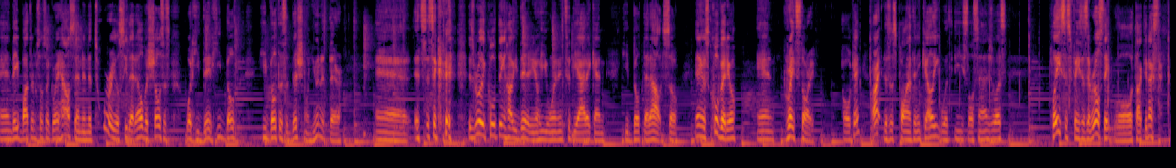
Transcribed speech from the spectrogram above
and they bought themselves a great house. And in the tour, you'll see that Elvis shows us what he did. He built he built this additional unit there and it's it's a it's a really cool thing how he did it. You know, he went into the attic and he built that out. So, anyways, cool video and great story. Okay, all right. This is Paul Anthony Kelly with East Los Angeles Places, Faces, and Real Estate. We'll talk to you next time.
